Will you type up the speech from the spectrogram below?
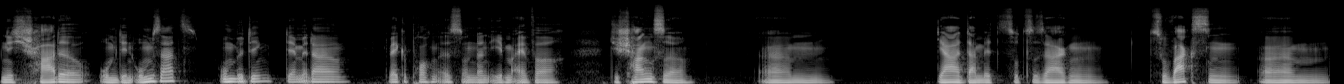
nicht schade um den Umsatz unbedingt, der mir da weggebrochen ist, sondern eben einfach die Chance, ähm, ja, damit sozusagen zu wachsen, ähm,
